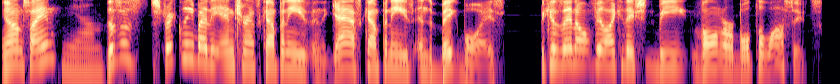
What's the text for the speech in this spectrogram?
You know what I'm saying? Yeah. This is strictly by the insurance companies and the gas companies and the big boys because they don't feel like they should be vulnerable to lawsuits.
